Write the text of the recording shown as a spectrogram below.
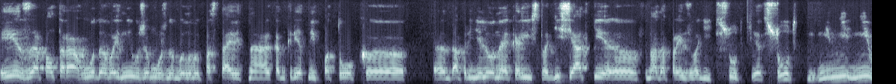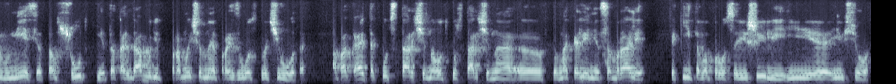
И за полтора года войны уже можно было бы поставить на конкретный поток э, Э, определенное количество, десятки э, надо производить в сутки. В сутки, не, не, не в месяц, а в сутки. Это тогда будет промышленное производство чего-то. А пока это кустарщина, вот кустарщина э, на колени собрали, какие-то вопросы решили и, и все.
